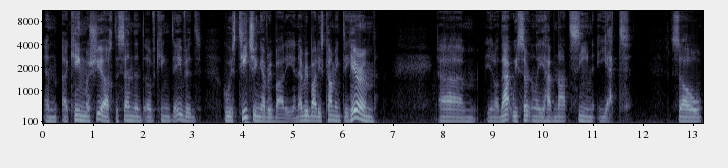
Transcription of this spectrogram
and a King Mashiach, descendant of King David, who is teaching everybody, and everybody's coming to hear him um, you know, that we certainly have not seen yet. So,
